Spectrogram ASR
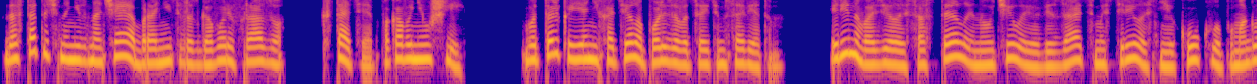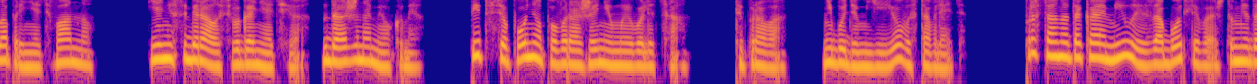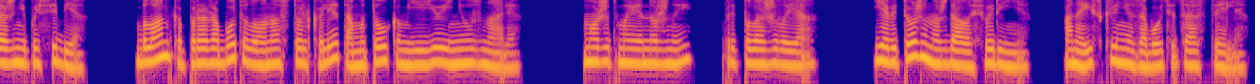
Достаточно невзначай оборонить в разговоре фразу «Кстати, пока вы не ушли». Вот только я не хотела пользоваться этим советом. Ирина возилась со Стеллой, научила ее вязать, смастерила с ней куклу, помогла принять ванну. Я не собиралась выгонять ее, даже намеками. Пит все понял по выражению моего лица. Ты права, не будем ее выставлять. Просто она такая милая и заботливая, что мне даже не по себе. Бланка проработала у нас столько лет, а мы толком ее и не узнали. Может, мы ей нужны, предположила я. Я ведь тоже нуждалась в Ирине. Она искренне заботится о Стелле.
